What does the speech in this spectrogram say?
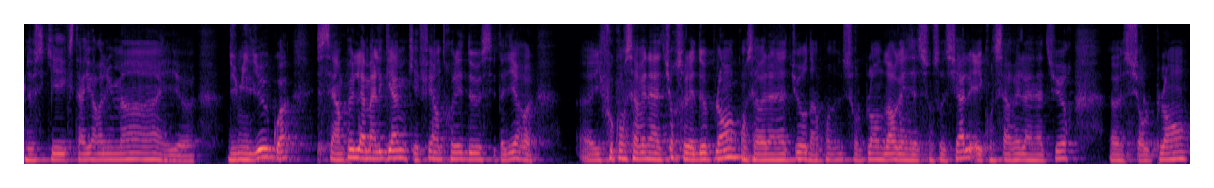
de ce qui est extérieur à l'humain et euh, du milieu, quoi. C'est un peu l'amalgame qui est fait entre les deux. C'est-à-dire, euh, il faut conserver la nature sur les deux plans, conserver la nature sur le plan de l'organisation sociale et conserver la nature euh, sur le plan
